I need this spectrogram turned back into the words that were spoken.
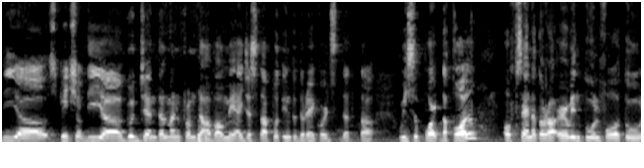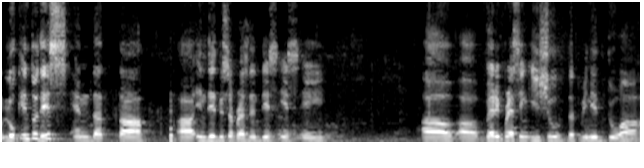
the uh, speech of the uh, good gentleman from Davao, may I just uh, put into the records that uh, we support the call of Senator uh, Erwin Tulfo to look into this and that uh, uh, indeed, Mr. President, this is a uh, uh, very pressing issue that we need to uh,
